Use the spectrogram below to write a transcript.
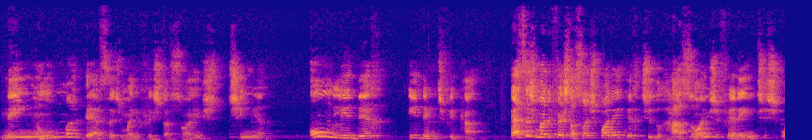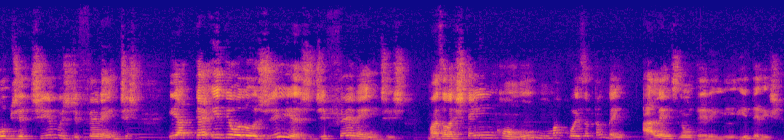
Nenhuma dessas manifestações tinha um líder identificado. Essas manifestações podem ter tido razões diferentes, objetivos diferentes e até ideologias diferentes, mas elas têm em comum uma coisa também. Além de não terem líderes,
